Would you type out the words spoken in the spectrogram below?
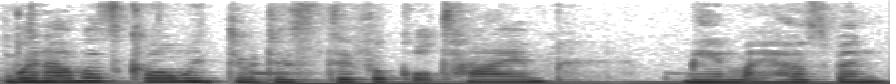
when I was going through this difficult time, me and my husband,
